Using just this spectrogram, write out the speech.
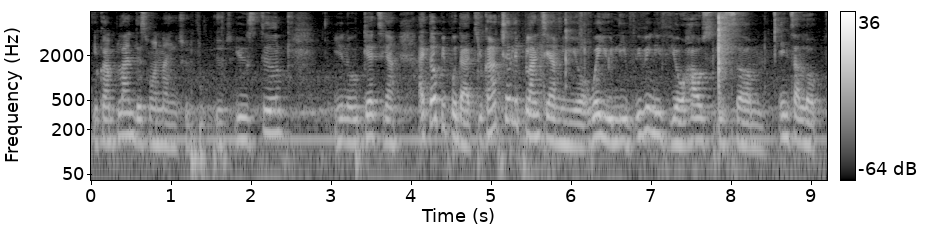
You can plant this one now too you, you still you know get yam. I tell people that you can actually plant yam in your where you live even if your house is um interlocked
